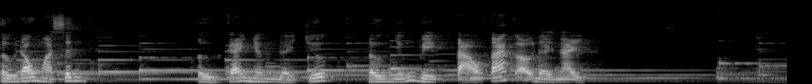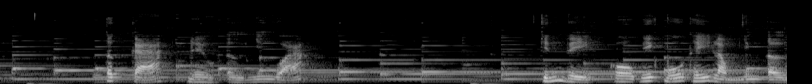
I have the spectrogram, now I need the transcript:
từ đâu mà sinh. Từ cá nhân đời trước, từ những việc tạo tác ở đời này. Tất cả đều từ nhân quả. Chính vì cô biết bố thí lòng nhân từ,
